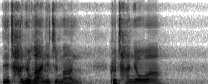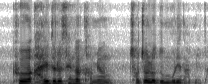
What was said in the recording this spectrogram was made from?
내 자녀가 아니지만 그 자녀와 그 아이들을 생각하면 저절로 눈물이 납니다.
